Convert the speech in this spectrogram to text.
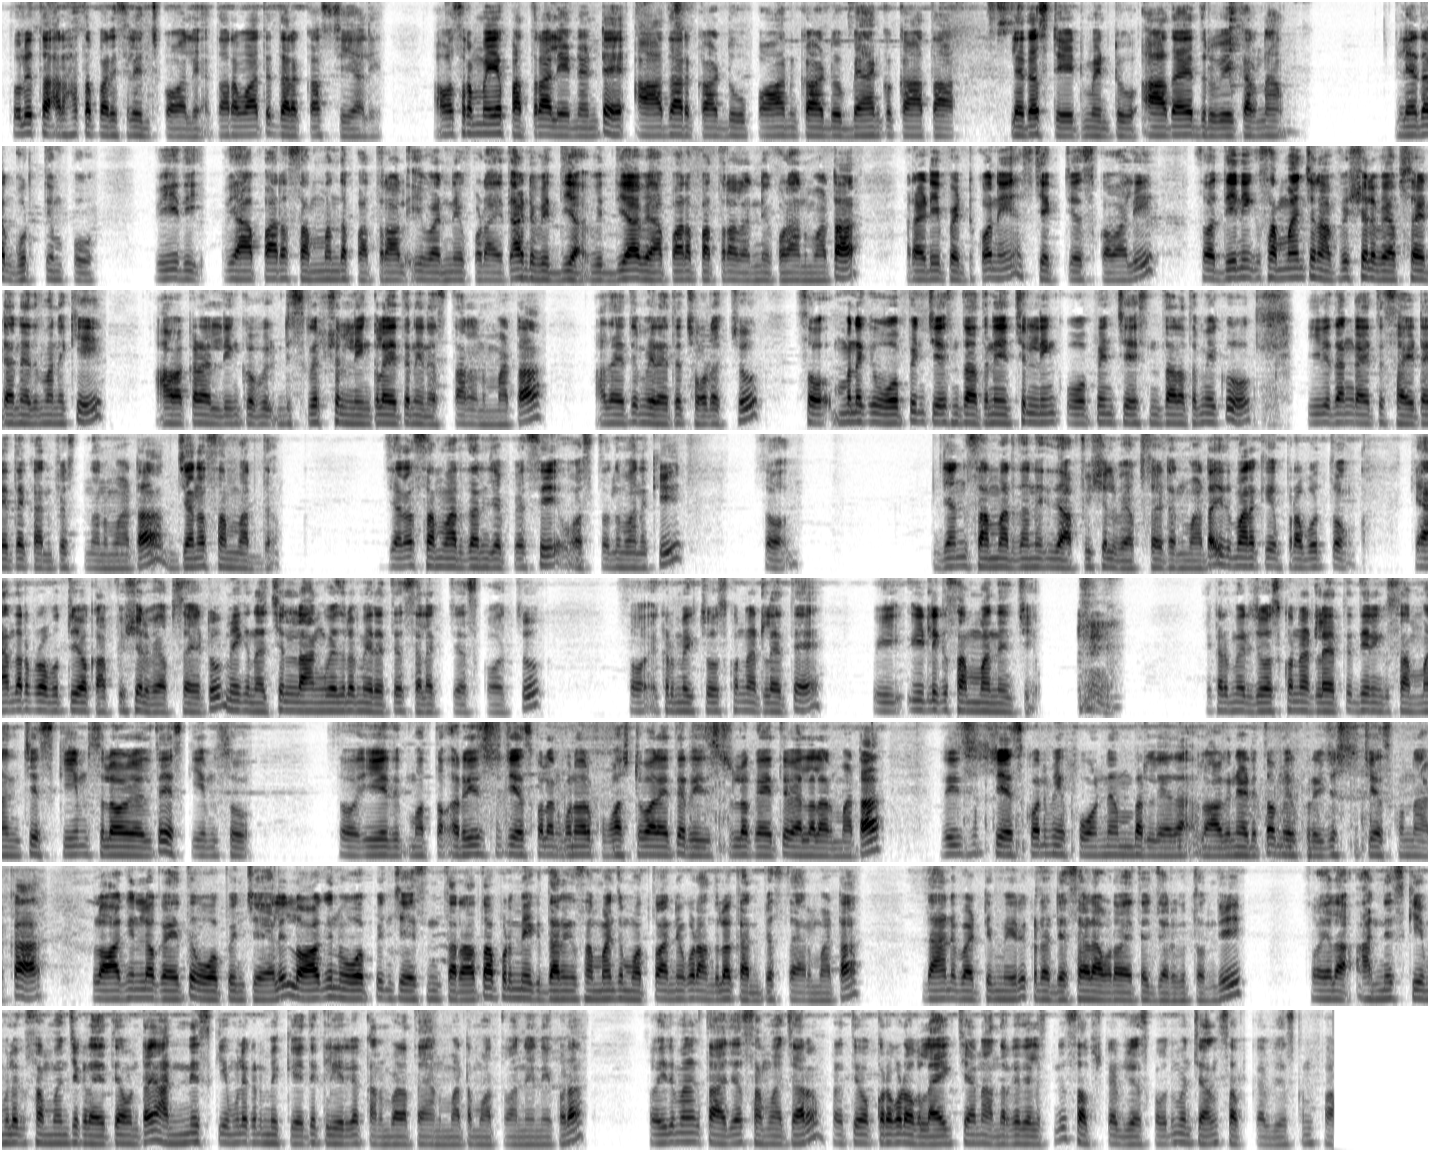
తొలుత అర్హత పరిశీలించుకోవాలి. తర్వాతే దరఖాస్తు చేయాలి. అవసరమయ్యే పత్రాలు ఏంటంటే Aadhaar card PAN card bank ఖాతా లేదా స్టేట్మెంటు ఆదాయ ధృవీకరణ లేదా గుర్తింపు వీధి వ్యాపార సంబంధ పత్రాలు ఇవన్నీ కూడా అయితే అంటే విద్య విద్యా వ్యాపార పత్రాలన్నీ కూడా అనమాట రెడీ పెట్టుకొని చెక్ చేసుకోవాలి. సో దీనికి సంబంధించిన అఫీషియల్ వెబ్సైట్ అనేది మనకి అక్కడ లింక్ డిస్క్రిప్షన్ లింక్లో అయితే నేను ఇస్తానన్నమాట. అదైతే మీరైతే చూడొచ్చు. సో మనకి ఓపెన్ చేసిన తర్వాత నేను ఇచ్చిన లింక్ ఓపెన్ చేసిన తర్వాత మీకు ఈ విధంగా అయితే సైట్ అయితే కనిపిస్తుంది అనమాట జన సమర్థం జన సమర్థం అని చెప్పేసి వస్తుంది మనకి. సో జన్ సమర్థ ఇది అఫీషియల్ వెబ్సైట్ అనమాట ఇది మనకి ప్రభుత్వం కేంద్ర ప్రభుత్వం యొక్క అఫీషియల్ వెబ్సైటు. మీకు నచ్చిన లాంగ్వేజ్లో మీరైతే సెలెక్ట్ చేసుకోవచ్చు. సో ఇక్కడ మీకు చూసుకున్నట్లయితే వీటికి సంబంధించి ఇక్కడ మీరు చూసుకున్నట్లయితే దీనికి సంబంధించి స్కీమ్స్లో వెళ్తే స్కీమ్స్ సో ఏది మొత్తం రిజిస్టర్ చేసుకోవాలనుకున్న వరకు ఫస్ట్ వారు అయితే రిజిస్టర్లోకి అయితే వెళ్ళాలన్నమాట రిజిస్టర్ చేసుకొని మీ ఫోన్ నెంబర్ లేదా లాగిన్ ఐడితో మీరు రిజిస్టర్ చేసుకున్నాక లాగిన్‌లోకి అయితే ఓపెన్ చేయాలి. లాగిన్ ఓపెన్ చేసిన తర్వాత అప్పుడు మీకు దానికి సంబంధించిన మొత్తం అన్నీ కూడా అందులో కనిపిస్తాయన్నమాట. దాన్ని బట్టి మీరు ఇక్కడ డిసైడ్ అవ్వడం అయితే జరుగుతుంది. సో, ఇలా అన్ని స్కీములకు సంబంధించి ఇక్కడ అయితే ఉంటాయి. అన్ని స్కీములు ఇక్కడ మీకు అయితే క్లియర్‌గా కనబడతాయన్నమాట మొత్తం అన్నీ కూడా. సో, ఇది మనకు తాజా సమాచారం. ప్రతి ఒక్కరు కూడా ఒక లైక్ చేయండి. అందరికీ తెలుస్తుంది. సబ్స్క్రైబ్ చేసుకోవద్దు మన ఛానల్ సబ్స్క్రైబ్ చేసుకొని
